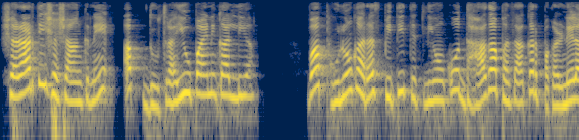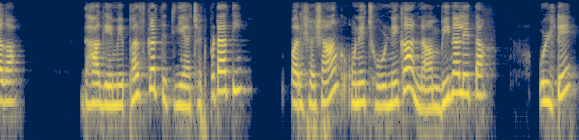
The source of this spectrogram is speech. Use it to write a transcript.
शरारती शशांक ने अब दूसरा ही उपाय निकाल लिया। वह फूलों का रस पीती तितलियों को धागा फंसाकर पकड़ने लगा। धागे में फंसकर तितलियाँ छटपटाती, पर शशांक उन्हें छोड़ने का नाम भी न लेता। उल्टे,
